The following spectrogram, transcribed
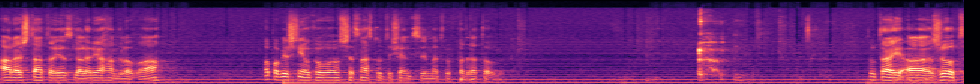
a reszta to jest galeria handlowa o powierzchni około 16 tysięcy metrów kwadratowych. Tutaj a, rzut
